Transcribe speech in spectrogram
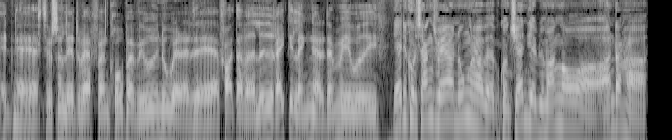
At, ja, det er jo sådan lidt, hvad for en gruppe er vi ude i nu? Er det øh, folk, der har været ledige rigtig længe? Er det dem, vi er ude i? Ja, det kunne det sagtens være. Nogle har været på kontanthjælp i mange år, og andre har,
